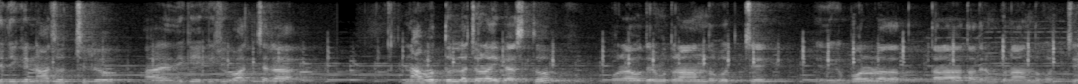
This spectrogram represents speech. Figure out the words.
এদিকে নাচ হচ্ছিল। আর এদিকে কিছু বাচ্চারা নাগরদোল্লা চড়াই ব্যস্ত। ওরা ওদের মতন আনন্দ করছে। এদিকে বড়রা তারা তাদের মতন আনন্দ করছে।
